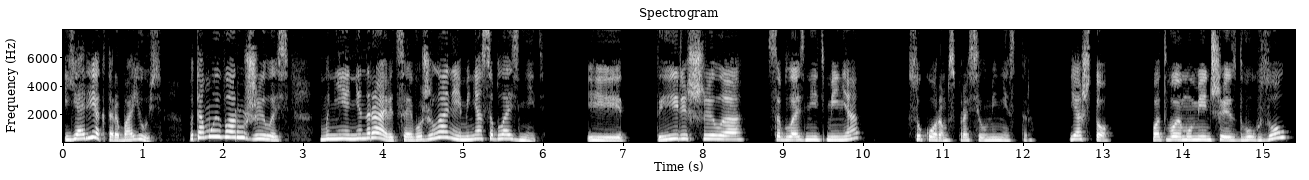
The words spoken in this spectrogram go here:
я ректора боюсь, потому и вооружилась. Мне не нравится его желание меня соблазнить». «И ты решила соблазнить меня?» — с укором спросил министр. «Я что, «По-твоему, меньше из двух зол?»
